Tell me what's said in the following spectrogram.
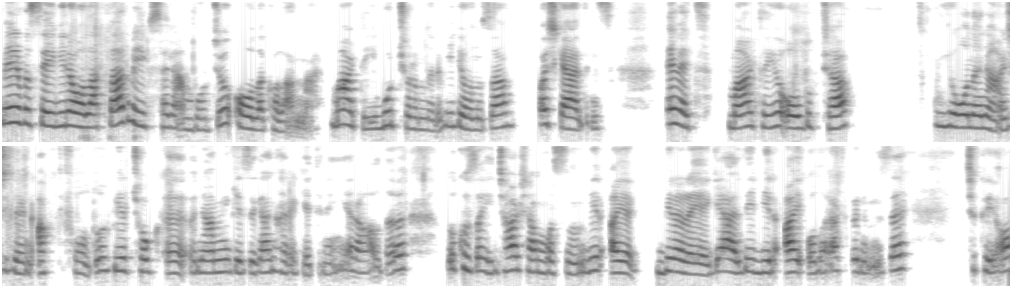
Merhaba sevgili oğlaklar ve yükselen burcu oğlak olanlar. Mart ayı burç yorumları videonuza hoş geldiniz. Evet, Mart ayı oldukça yoğun enerjilerin aktif olduğu birçok e, önemli gezegen hareketinin yer aldığı 9 ayın çarşambasının bir aya bir araya geldiği bir ay olarak önümüze çıkıyor.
